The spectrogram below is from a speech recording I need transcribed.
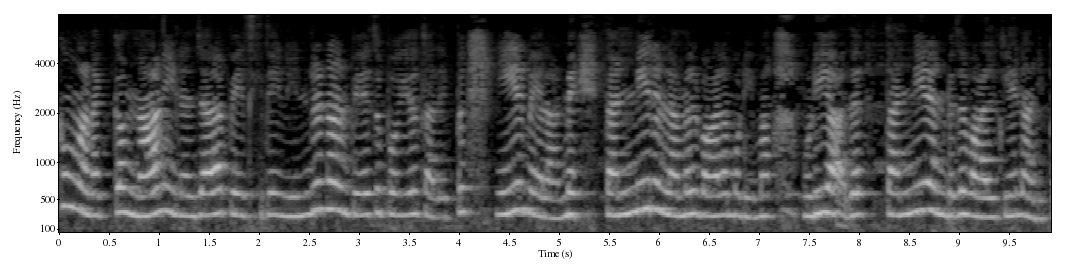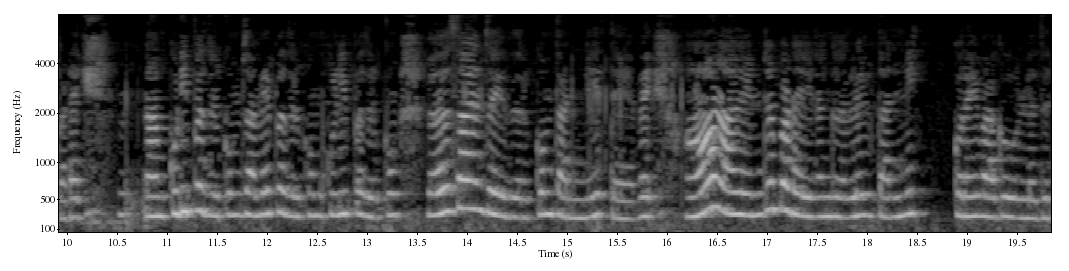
அனைவருக்கும் வணக்கம். நான் இளஞ்சாரா பேசுகிறேன். இன்று நான் பேச போகிற தலைப்பு நீர் மேலாண்மை. தண்ணீர் இல்லாமல் வாழ முடியுமா? முடியாது. தண்ணீர் என்பது வாழ்க்கையின் அடிப்படை. நாம் குடிப்பதற்கும் சமைப்பதற்கும் குளிப்பதற்கும் விவசாயம் செய்வதற்கும் தண்ணீர் தேவை. ஆனால் இன்று பல இடங்களில் தண்ணீர் குறைவாக உள்ளது.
